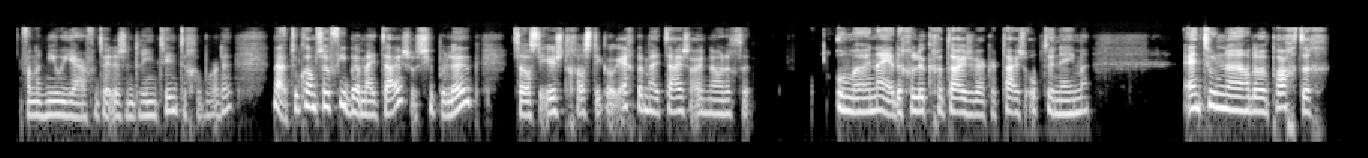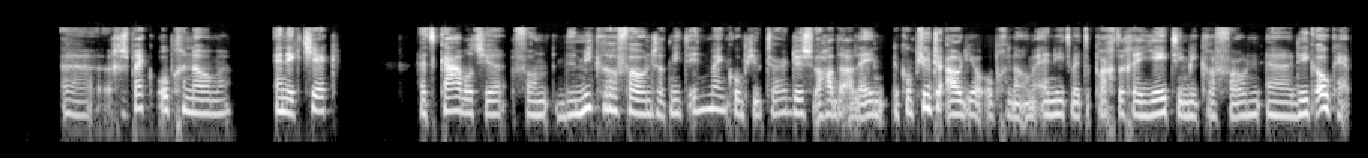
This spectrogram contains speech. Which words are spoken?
van het nieuwe jaar van 2023 geworden. Nou, toen kwam Sophie bij mij thuis. was superleuk. Zelfs de eerste gast die ik ook echt bij mij thuis uitnodigde om uh, nou ja, de gelukkige thuiswerker thuis op te nemen. En toen uh, hadden we een prachtig uh, gesprek opgenomen. En ik check, het kabeltje van de microfoon zat niet in mijn computer. Dus we hadden alleen de computeraudio opgenomen en niet met de prachtige Yeti-microfoon die ik ook heb.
